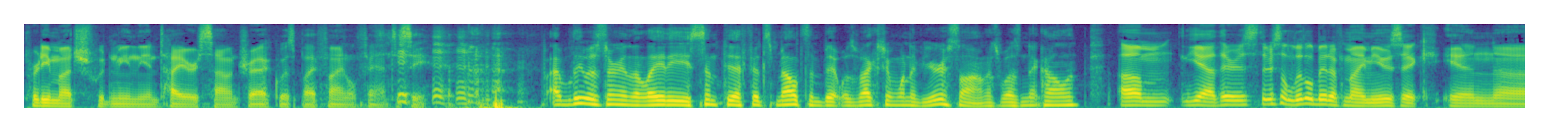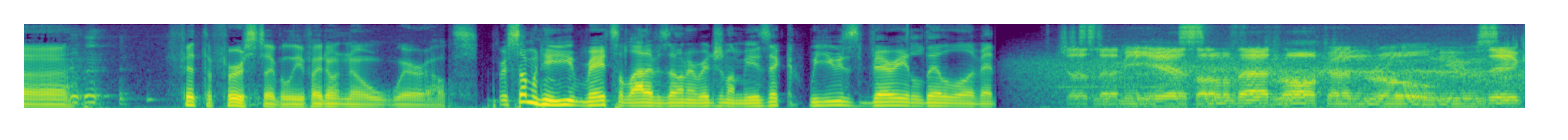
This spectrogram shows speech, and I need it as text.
pretty much would mean the entire soundtrack was by Final Fantasy. I believe it was during the lady Cynthia Fitzmelton bit was actually one of your songs, wasn't it, Colin? Um, yeah, there's there's a little bit of my music in uh, Fit the First, I believe. I don't know where else. For someone who rates a lot of his own original music, we use very little of it. Just let me hear some of that rock and roll music.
